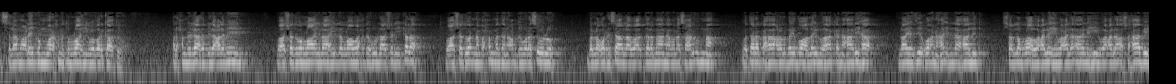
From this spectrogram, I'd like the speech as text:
السلام علیکم ورحمۃ اللہ وبرکاتہ۔ الحمد لله رب العالمين واشهد ان لا اله الا الله وحده لا شريك له واشهد ان محمدا عبده ورسوله بلغ الرساله وادى الامانه ونصح الامه وتركها على البيضاء ليلها كنهارها لا يزيغ عنها الا هالك صلى الله عليه وعلى اله وعلى اصحابه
